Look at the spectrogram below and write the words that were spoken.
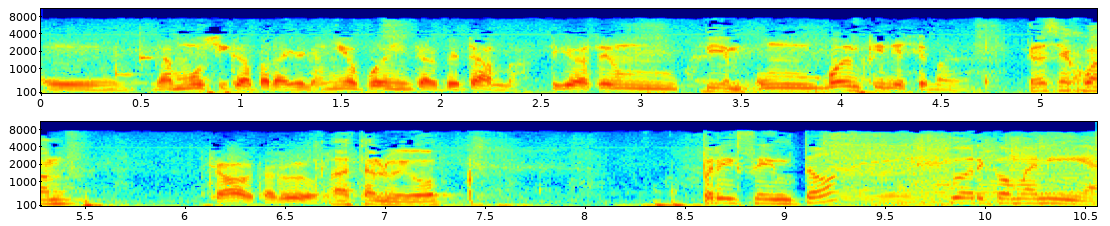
eh, la música para que los niños puedan interpretarla. Así que va a ser un, Bien. un buen fin de semana. Gracias, Juan. Chao, hasta luego. Hasta luego. Presentó Tuercomanía.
